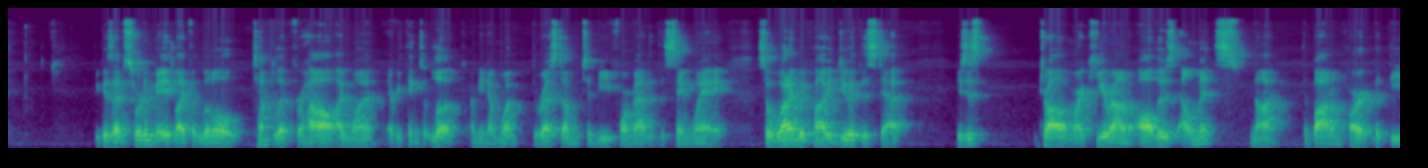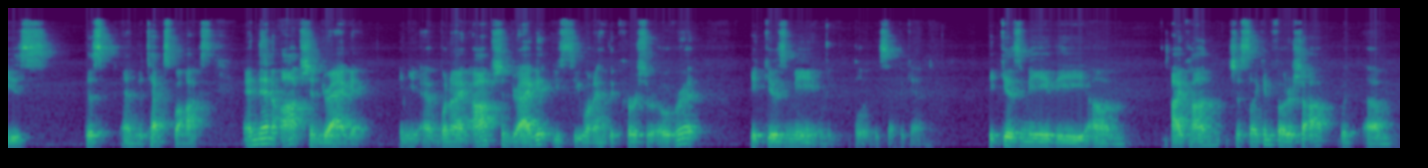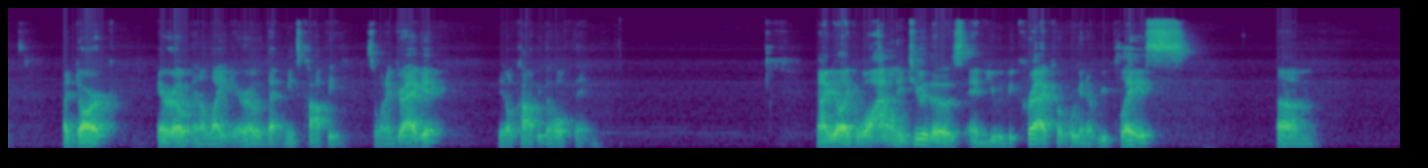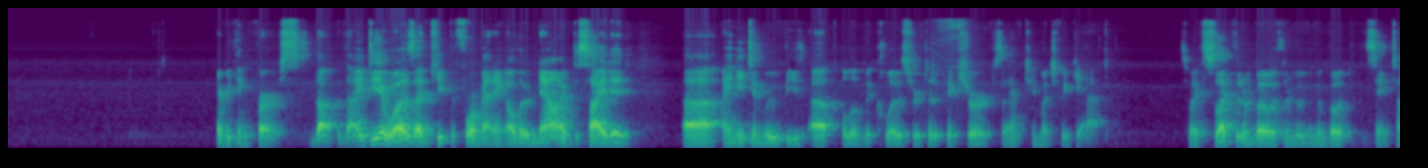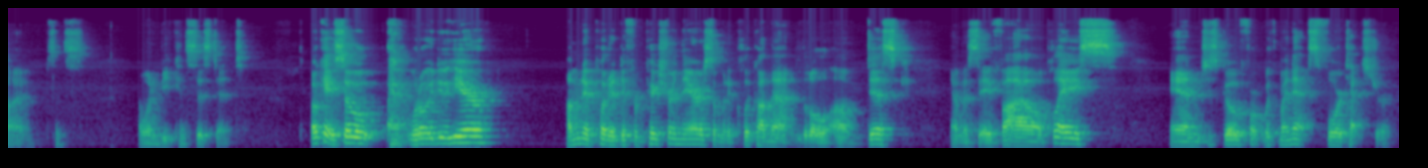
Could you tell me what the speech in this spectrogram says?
because I've sort of made like a little template for how I want everything to look. I mean, I want the rest of them to be formatted the same way. So what I would probably do at this step is just draw a marquee around all those elements, not the bottom part, but these, this and the text box, and then option drag it. And you, when I option drag it, you see when I have the cursor over it, it gives me, let me blow this up again. It gives me the um, icon, just like in Photoshop, with um, a dark arrow and a light arrow. That means copy. So when I drag it, it'll copy the whole thing. Now you're like, well, I don't need two of those, and you would be correct, but we're going to replace um, everything first. The, the idea was I'd keep the formatting, although now I've decided uh, I need to move these up a little bit closer to the picture because I have too much of a gap. So I selected them both and moving them both at the same time since I want to be consistent. Okay, so what do I do here? I'm going to put a different picture in there. So I'm going to click on that little um, disk. I'm going to say File, Place, and just go for, with my next floor texture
